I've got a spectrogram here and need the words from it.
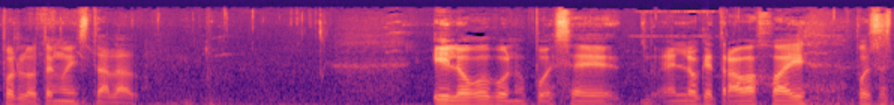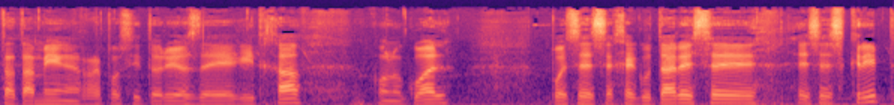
pues lo tengo instalado. Y luego, bueno, pues eh, en lo que trabajo ahí, pues está también en repositorios de GitHub, con lo cual, pues es ejecutar ese, ese script,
